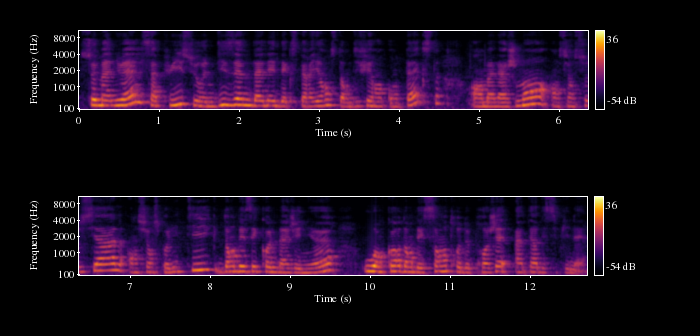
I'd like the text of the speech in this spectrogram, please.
Ce manuel s'appuie sur une dizaine d'années d'expérience dans différents contextes, en management, en sciences sociales, en sciences politiques, dans des écoles d'ingénieurs ou encore dans des centres de projets interdisciplinaires.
